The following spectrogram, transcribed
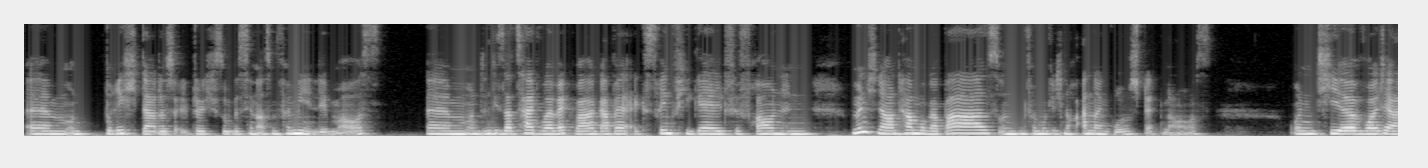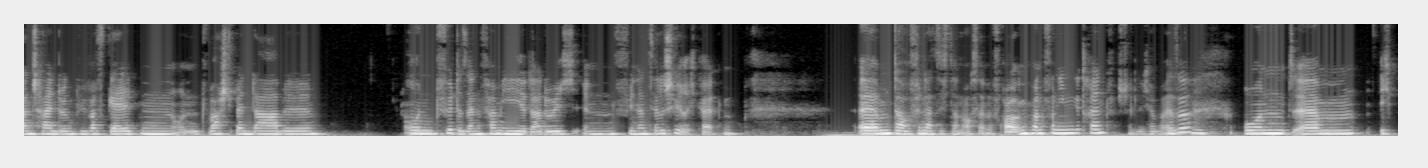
ähm, und bricht dadurch so ein bisschen aus dem Familienleben aus. Ähm, und in dieser Zeit, wo er weg war, gab er extrem viel Geld für Frauen in Münchner und Hamburger Bars und vermutlich noch anderen Großstädten aus. Und hier wollte er anscheinend irgendwie was gelten und war spendabel und führte seine Familie dadurch in finanzielle Schwierigkeiten. Ähm, daraufhin hat sich dann auch seine Frau irgendwann von ihm getrennt, verständlicherweise. Mhm. Und ähm, ich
